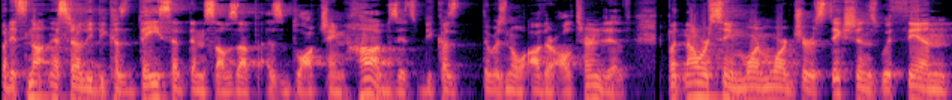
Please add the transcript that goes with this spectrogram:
but it's not necessarily because they set themselves up as blockchain hubs. It's because there was no other alternative. But now we're seeing more and more jurisdictions within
